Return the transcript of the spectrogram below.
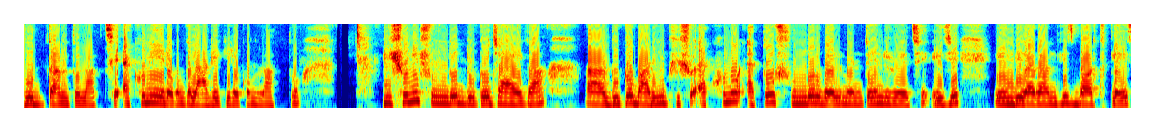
দুর্দান্ত লাগছে। এখনই এরকম, তাহলে আগে কীরকম লাগতো? ভীষণই সুন্দর দুটো জায়গা দুটো বাড়ি, ভীষণ, এখনও এত সুন্দর ওয়েল মেনটেন্ড রয়েছে। এই যে ইন্দিরা গান্ধীজ বার্থ প্লেস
